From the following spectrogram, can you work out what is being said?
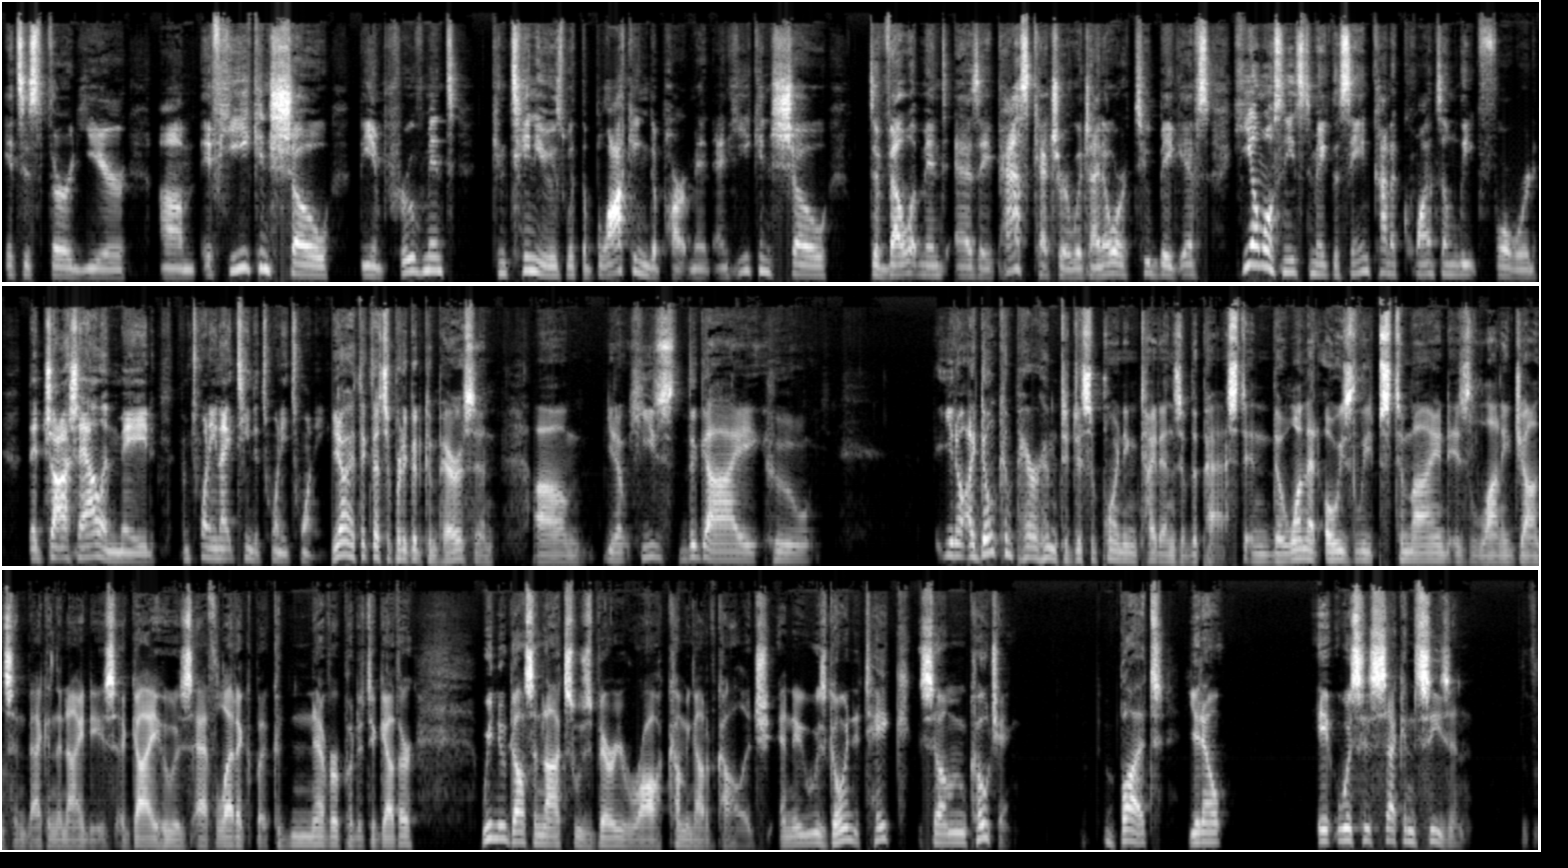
It's his third year. Um, if he can show the improvement continues with the blocking department and he can show development as a pass catcher, which I know are two big ifs, he almost needs to make the same kind of quantum leap forward that Josh Allen made from 2019 to 2020. Yeah, I think that's a pretty good comparison. Um, you know, he's the guy who you know, I don't compare him to disappointing tight ends of the past. And the one that always leaps to mind is Lonnie Johnson back in the 90s, a guy who was athletic but could never put it together we knew Dawson Knox was very raw coming out of college and he was going to take some coaching. But, you know, it was his second season.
